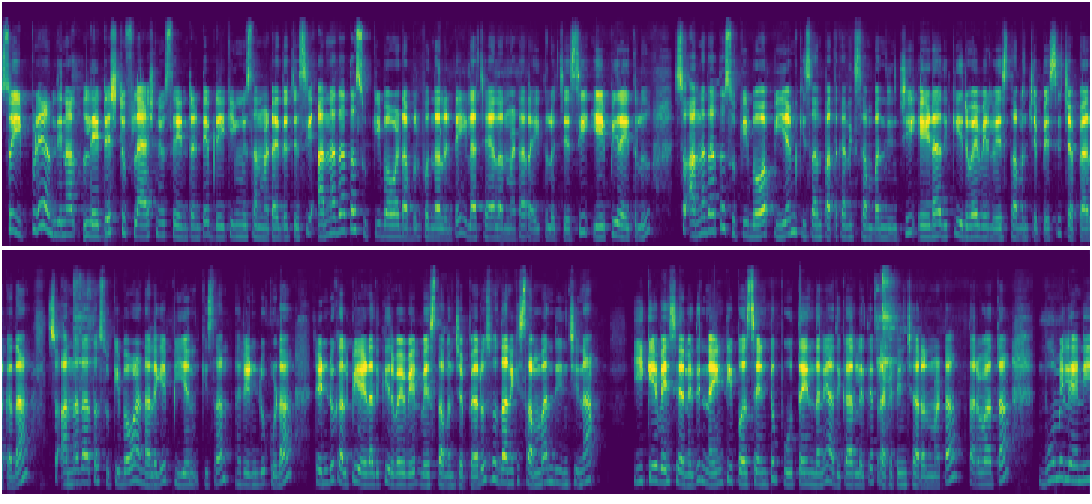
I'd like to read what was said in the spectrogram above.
సో ఇప్పుడే అందిన లేటెస్ట్ ఫ్లాష్ న్యూస్ ఏంటంటే బ్రేకింగ్ న్యూస్ అనమాట ఇది వచ్చేసి అన్నదాత సుఖీభావ డబ్బులు పొందాలంటే ఇలా చేయాలన్నమాట రైతులు వచ్చేసి ఏపీ రైతులు. సో అన్నదాత సుఖీభావ పీఎం కిసాన్ పథకానికి సంబంధించి ఏడాదికి ఇరవై వేలు వేస్తామని చెప్పేసి చెప్పారు కదా. సో అన్నదాత సుఖీభావ అండ్ అలాగే పిఎం కిసాన్ రెండు కూడా రెండు కలిపి ఏడాదికి ఇరవై వేలు వేస్తామని చెప్పారు. సో దానికి సంబంధించిన ఈ కేవైసీ అనేది నైంటీ పర్సెంట్ పూర్తయిందని అధికారులు అయితే ప్రకటించారనమాట తర్వాత భూమి లేని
